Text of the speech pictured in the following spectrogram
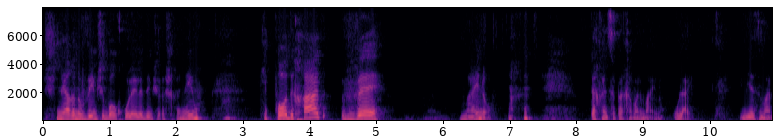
שני ארנבים שברחו לילדים של השכנים, קיפוד אחד ו... מיינו. תכף אני אספר לכם על מיינו, אולי, אם יהיה זמן.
